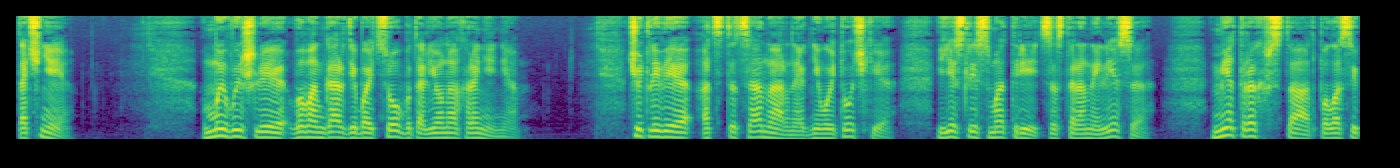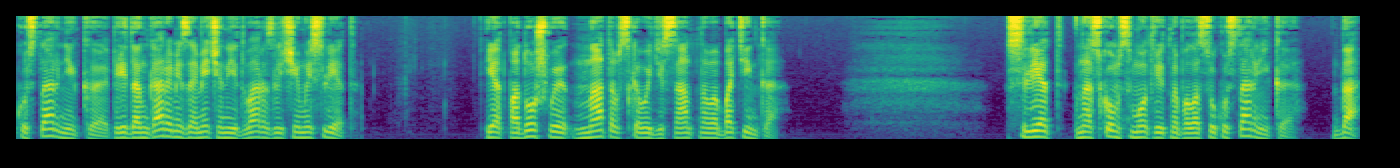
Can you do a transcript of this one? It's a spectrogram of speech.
Точнее» мы вышли в авангарде бойцов батальона охранения. Чуть левее от стационарной огневой точки, если смотреть со стороны леса, метрах в ста от полосы кустарника перед ангарами замечен едва различимый след и от подошвы натовского десантного ботинка. След носком смотрит на полосу кустарника? Да.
